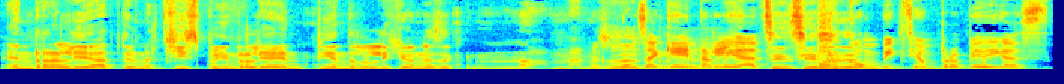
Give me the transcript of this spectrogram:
en realidad tiene una chispa y en realidad entiende las religiones. De que, no mames, o sea, O sea, que en realidad, Sí, sí, por ese- convicción propia digas,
